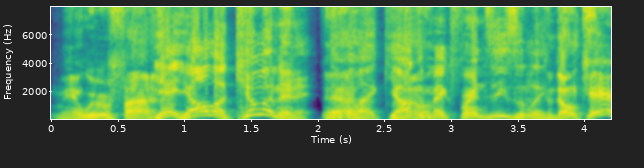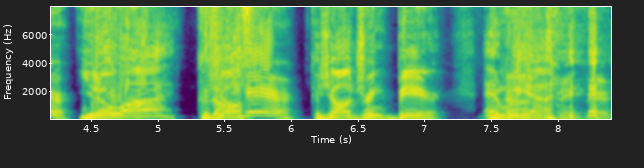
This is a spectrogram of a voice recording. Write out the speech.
man, we were fine. Yeah, y'all are killing in it. They're like, y'all can make friends easily. Don't care. You know why? Because Don't y'all care. Because y'all drink beer. And we I don't have drink beer.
